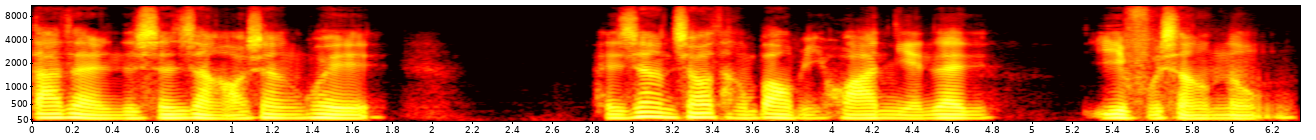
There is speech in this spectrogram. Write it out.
搭在人的身上，好像会。很像焦糖爆米花粘在衣服上那种，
